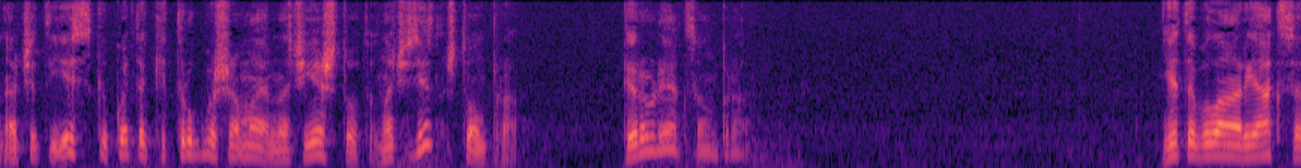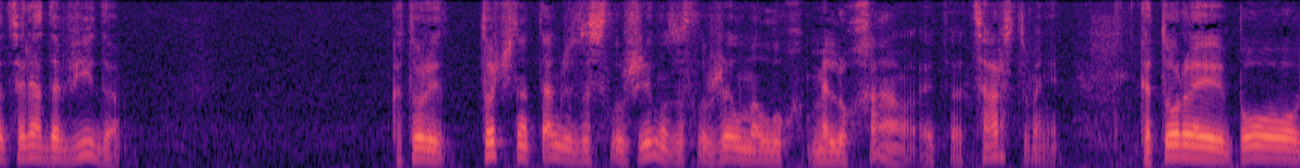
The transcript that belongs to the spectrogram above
значит, есть какой-то китрук башамаем, значит, есть что-то. Значит, естественно, что он прав. Первая реакция, он прав. И это была реакция царя Давида который точно так же заслужил, он заслужил мелух, мелуха, это царствование, которое по,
